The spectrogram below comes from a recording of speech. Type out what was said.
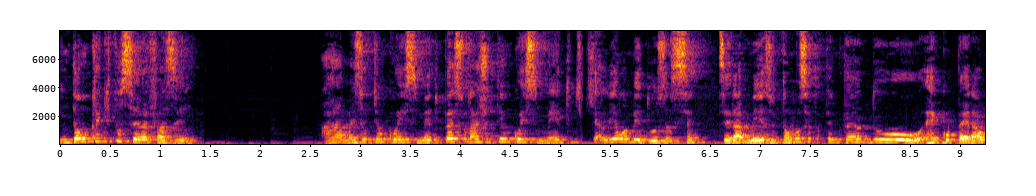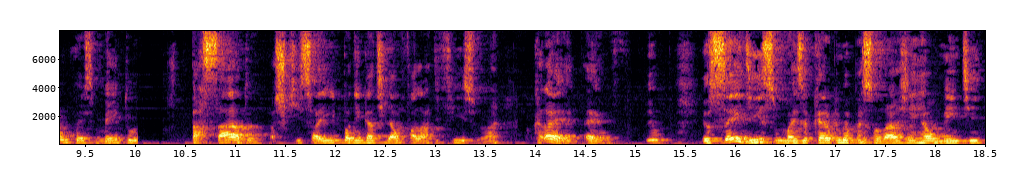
então o que é que você vai fazer? Ah, mas eu tenho conhecimento, o personagem tem um conhecimento de que ali é uma medusa. Será mesmo? Então você está tentando recuperar um conhecimento passado? Acho que isso aí pode engatilhar um falar difícil, não é? Cara, é, é eu, eu sei disso, mas eu quero que o meu personagem realmente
